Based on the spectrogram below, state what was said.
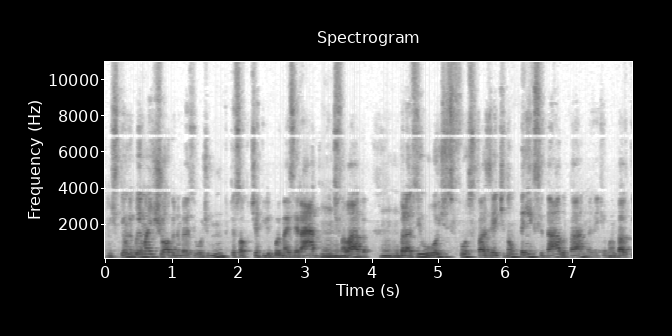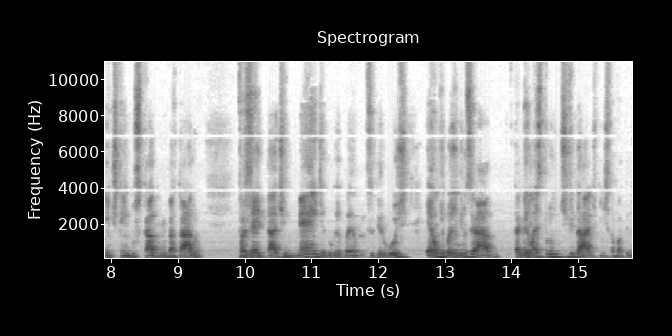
A gente tem um rebanho mais jovem no Brasil hoje. Muito pessoal que tinha aquele boi mais erado, que uhum. a gente uhum. falava. Uhum. O Brasil hoje, se fosse fazer, a gente não tem esse dado, tá? Mas a gente, é um dado que a gente tem buscado no Datagro. fazer a idade média do rebanho brasileiro hoje, é um rebanho menos zerado, está ganhando mais produtividade, a gente está batendo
